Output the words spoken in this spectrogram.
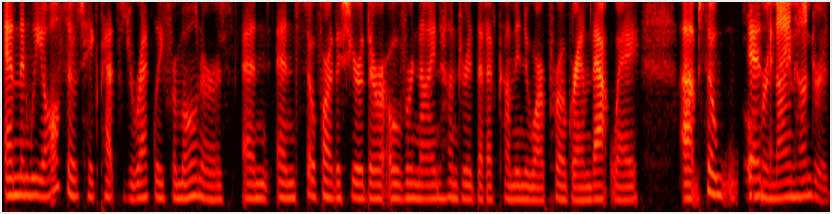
And then we also take pets directly from owners. And, and so far this year, there are over 900 that have come into our program that way. Um, so Over 900?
